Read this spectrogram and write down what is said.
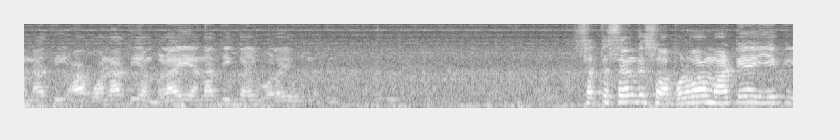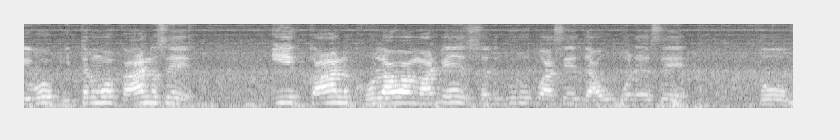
ઓનાથી આ ઓનાથી સંભળાય એનાથી કંઈ વળાય એવું નથી. સત્સંગ સાંભળવા માટે એક એવો ભીતરમાં કાન છે. એ કાન ખોલાવવા માટે સદગુરુ પાસે જવું પડે છે. તો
